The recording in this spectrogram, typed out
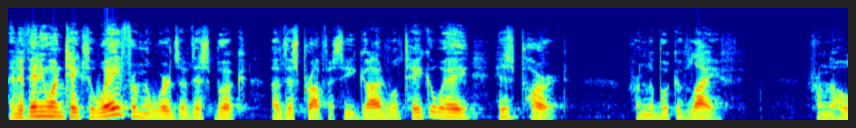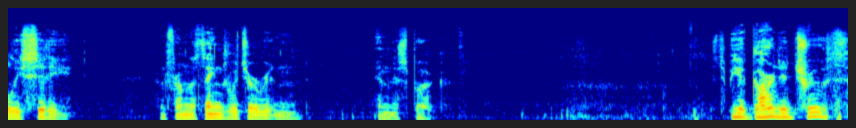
And if anyone takes away from the words of this book, of this prophecy, God will take away his part from the book of life, from the holy city, and from the things which are written in this book. To be a guarded truth.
